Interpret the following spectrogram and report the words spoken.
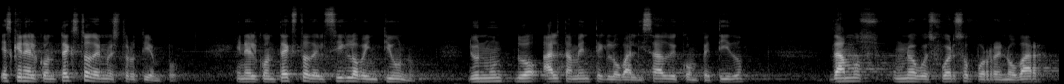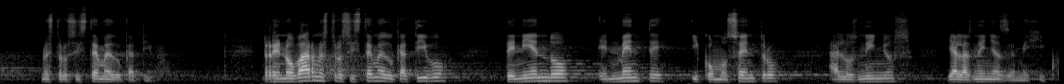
es que en el contexto de nuestro tiempo, en el contexto del siglo XXI, de un mundo altamente globalizado y competido, damos un nuevo esfuerzo por renovar nuestro sistema educativo. Renovar nuestro sistema educativo teniendo en mente y como centro a los niños y a las niñas de México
